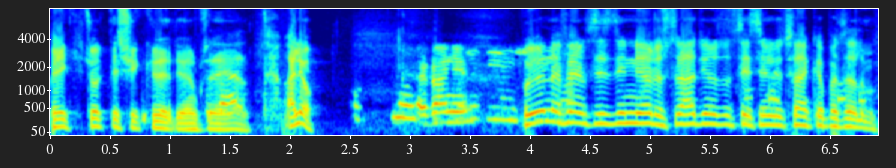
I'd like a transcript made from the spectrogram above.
Peki çok teşekkür ediyorum Süreyya Hanım. Alo. Efendim Buyurun efendim siz dinliyoruz. Radyonuzun sesini lütfen kapatalım.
